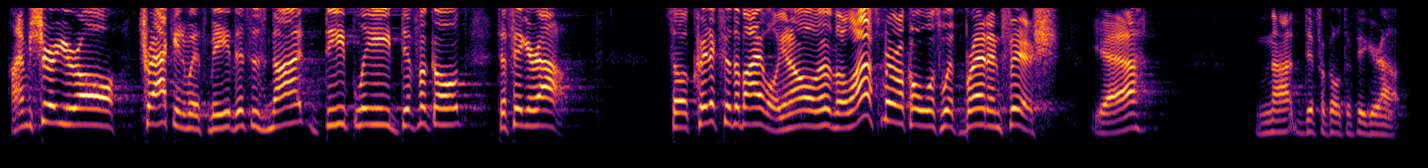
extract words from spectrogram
I'm sure you're all tracking with me. This is not deeply difficult to figure out. So, critics of the Bible, you know, the last miracle was with bread and fish. Yeah, not difficult to figure out.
